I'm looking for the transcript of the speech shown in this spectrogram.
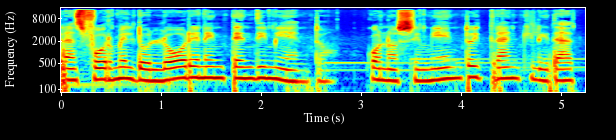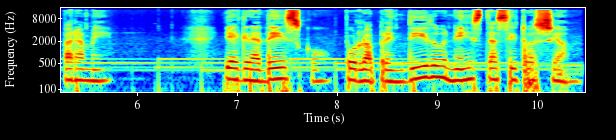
transforme el dolor en entendimiento, conocimiento y tranquilidad para mí. Y agradezco por lo aprendido en esta situación.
